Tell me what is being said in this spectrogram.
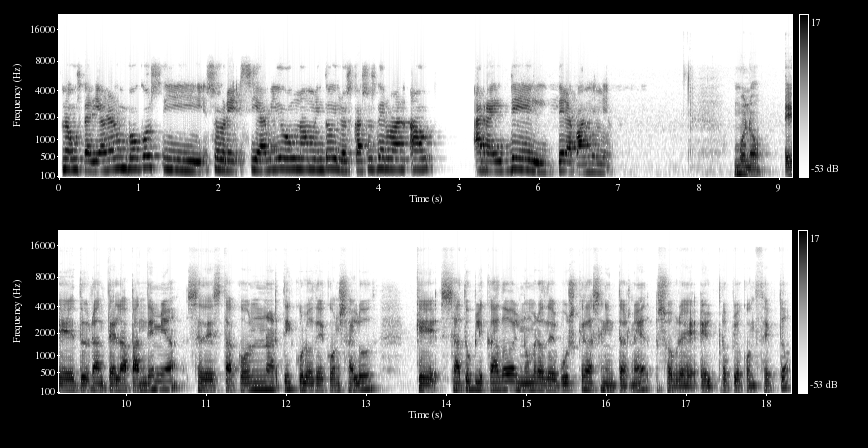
me gustaría hablar un poco si, sobre si ha habido un aumento de los casos de burnout a raíz de la pandemia. Bueno, eh, durante la pandemia se destacó en un artículo de Consalud que se ha duplicado el número de búsquedas en Internet sobre el propio concepto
